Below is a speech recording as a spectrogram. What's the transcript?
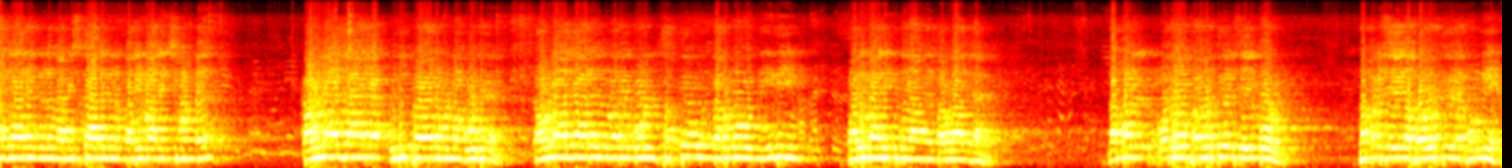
ആചാരങ്ങളും അനുഷ്ഠാനങ്ങളും പരിപാലിച്ചുകൊണ്ട് കൗളാചാര വിധിപ്രകാരമുള്ള പൂജകൾ കൗളാചാരം എന്ന് പറയുമ്പോൾ സത്യവും ധർമ്മവും നീതിയും പരിപാലിക്കുന്നതാണ് കൗളാചാരം നമ്മൾ ഓരോ പ്രവൃത്തികൾ ചെയ്യുമ്പോൾ നമ്മൾ ചെയ്യുന്ന പ്രവൃത്തിയുടെ പുണ്യം.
